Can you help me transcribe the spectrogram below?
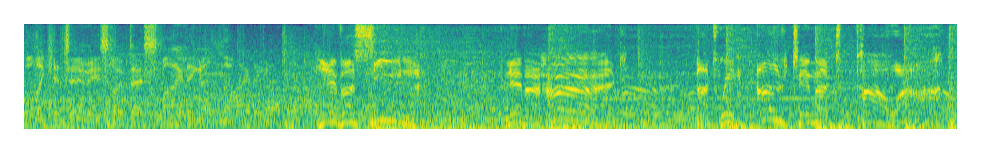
All they can do is hope they're smiling on them. Never seen, never heard, but with ultimate power.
